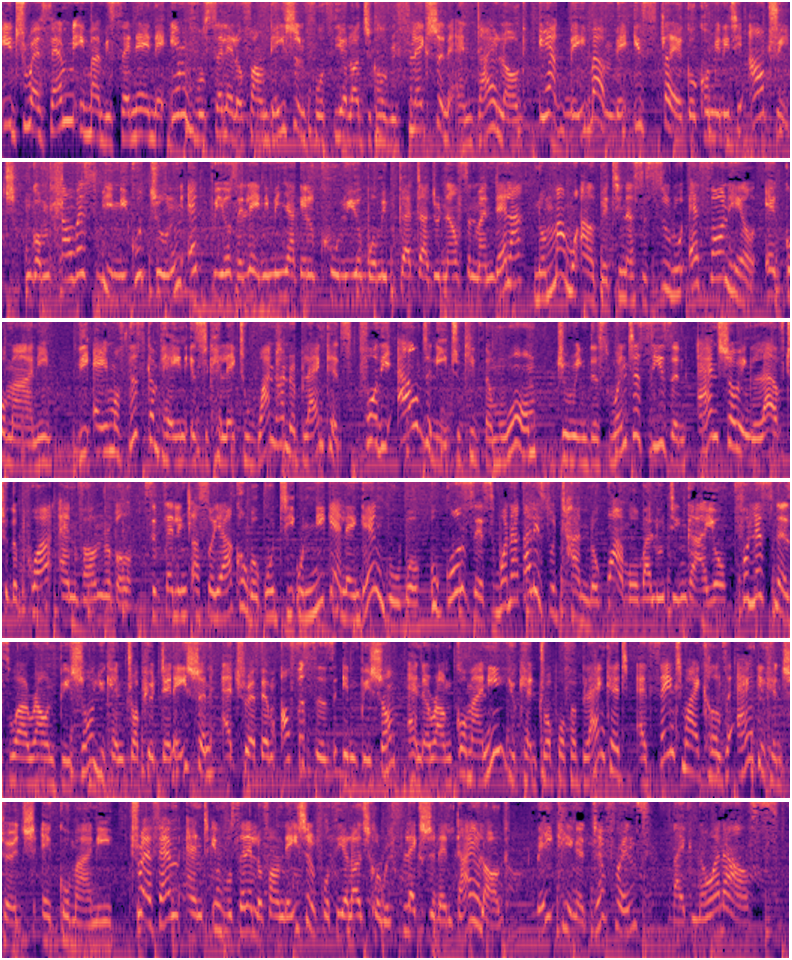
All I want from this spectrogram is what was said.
iTrue FM ibambisene ne-imvuselelo foundation for theological reflection and dialogue iyakube ibambe isixeko community outreach ngomhla wesibini kujuni ekubhiyozeleni iminyaka elikhulu yobomi bukatata nelson mandela nomama albertina sisulu ethornhill ekomani. The aim of this campaign is to collect 100 blankets for the elderly to keep them warm during this winter season and showing love to the poor and vulnerable. Sicela inkxaso yakho ngokuthi unikele ngengubo ukuze sibonakalise. For listeners who are around Bisho, you can drop your donation at TrueFM offices in Bisho and around Komani, you can drop off a blanket at St. Michael's Anglican Church at Komani. TrueFM and Imvuselelo Foundation for Theological Reflection and Dialogue, making a difference like no one else.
